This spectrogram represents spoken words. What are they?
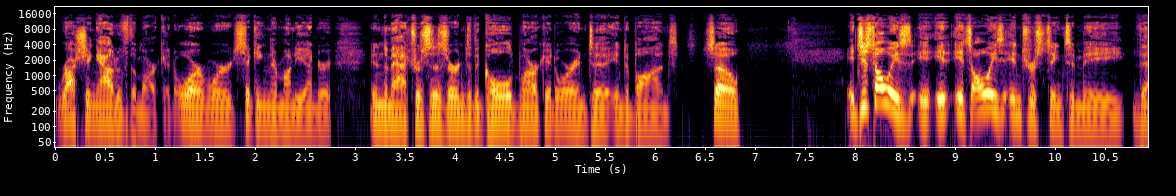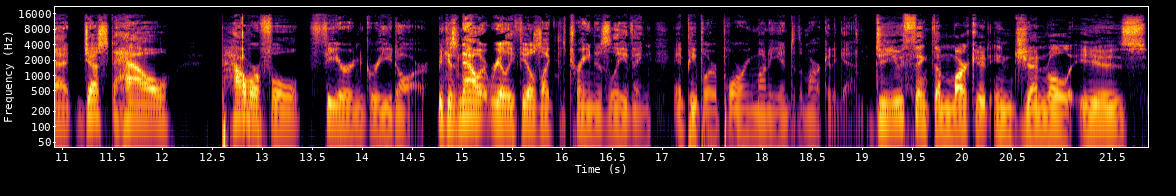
rushing out of the market, or were sticking their money under in the mattresses, or into the gold market, or into into bonds. So, it just always it, it- it's always interesting to me that just how powerful fear and greed are because now it really feels like the train is leaving and people are pouring money into the market again. Do you think the market in general is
